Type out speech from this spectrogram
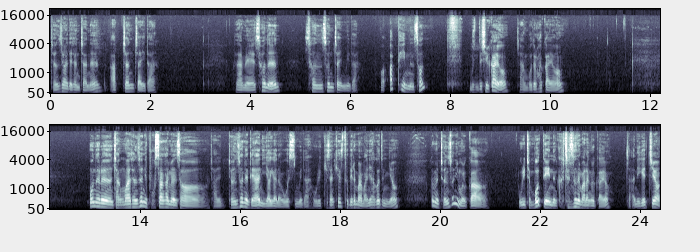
전선할 때 전자는 앞전자이다. 그 다음에 선은 선선자입니다. 어, 앞에 있는 선? 무슨 뜻일까요? 자, 한번 보도록 할까요? 오늘은 장마 전선이 북상하면서 자, 전선에 대한 이야기가 나오고 있습니다. 우리 기상 캐스터들 이런 말 많이 하거든요. 그러면 전선이 뭘까? 우리 전봇대에 있는 그 전선을 말한 걸까요? 자, 아니겠죠?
